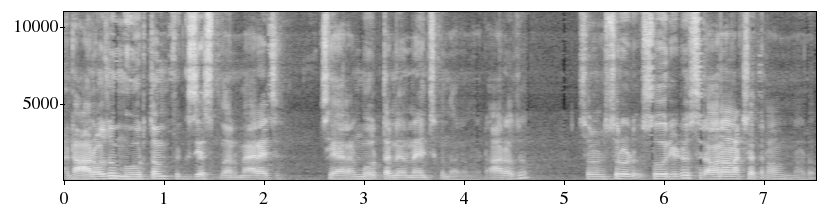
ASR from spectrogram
అంటే ఆ రోజు ముహూర్తం ఫిక్స్ చేసుకున్నారు. మ్యారేజ్ చేయాలని ముహూర్తం నిర్ణయించుకున్నారు అనమాట ఆ రోజు సూర్యుడు సూర్యుడు సూర్యుడు శ్రవణ నక్షత్రంలో ఉన్నాడు.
